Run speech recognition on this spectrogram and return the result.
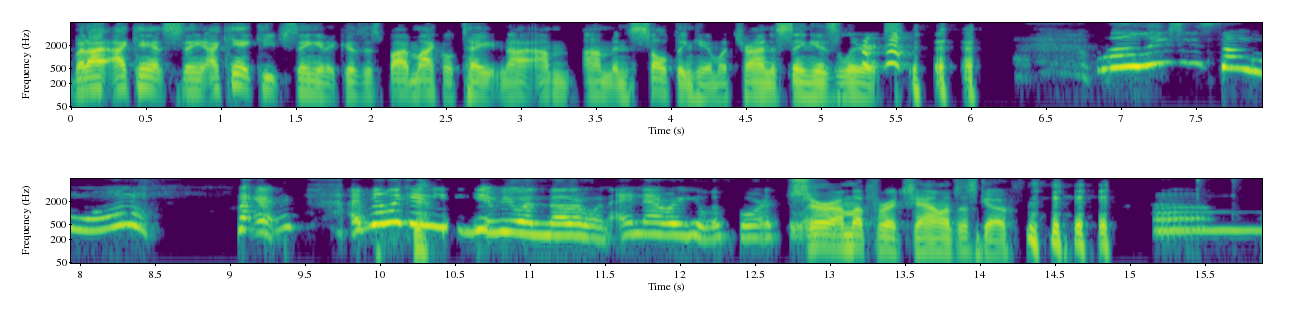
But I, I can't sing. I can't keep singing it because it's by Michael Tait, and I, I'm I'm insulting him with trying to sing his lyrics. well, at least you sung one I feel like I need to give you another one. I never give a fourth. Sure, one. I'm up for a challenge. Let's go. um.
